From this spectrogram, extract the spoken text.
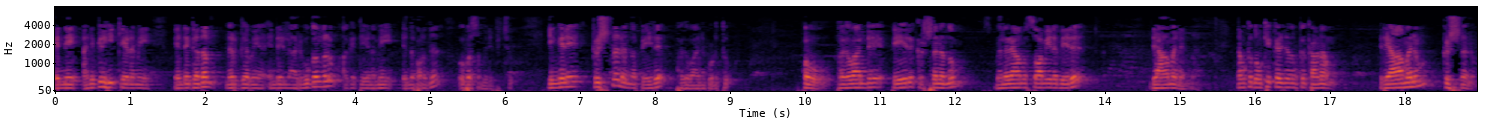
എന്നെ അനുഗ്രഹിക്കണമേ. എന്റെ ഗതം നിർഗമയ എന്റെ എല്ലാ രോഗങ്ങളും അകറ്റണമേ എന്ന് പറഞ്ഞ് ഉപസമരിപ്പിച്ചു. ഇങ്ങനെ കൃഷ്ണൻ എന്ന പേര് ഭഗവാന് കൊടുത്തു. അപ്പോ ഭഗവാന്റെ പേര് കൃഷ്ണനെന്നും ബലരാമസ്വാമിയുടെ പേര് രാമനെന്നും. നമുക്ക് നോക്കിക്കഴിഞ്ഞാൽ നമുക്ക് കാണാം രാമനും കൃഷ്ണനും.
